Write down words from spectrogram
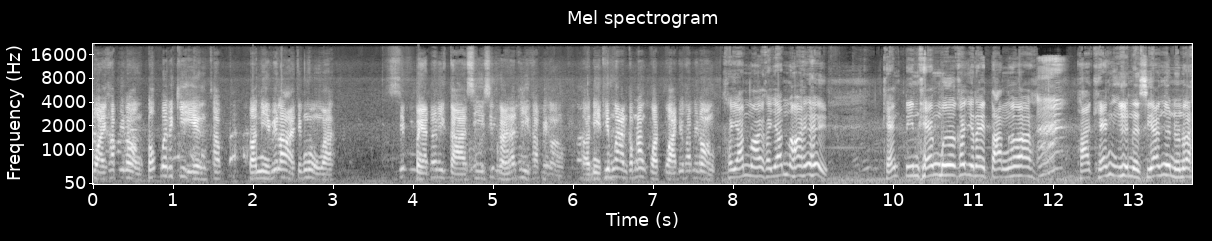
ปล่อยครับพี่น้องตกเมื่อกี้เองครับ ตอนนี้เวลาจังงงวะ18นาฬิกา45นาทีครับพี่น้อง ตอนนี้ทีมงานกำลังกวาดกวาดอยู่ครับพี่น้อง ขยันหน่อยขยันหน่อยเอ้ยแข็งตีนแข็งมือเขาจะได้ตังค์เหรอถ้าแข็งอื่นน่ะเสียเงินหนูนะ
